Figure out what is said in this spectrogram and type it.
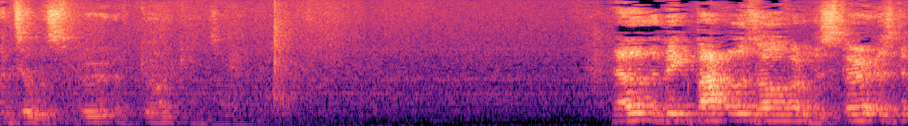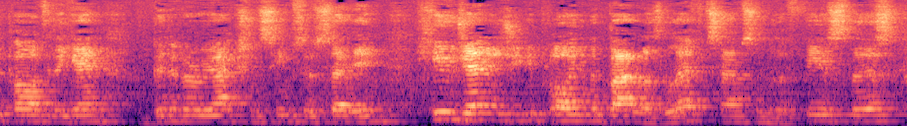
until the Spirit of God comes. Now that the big battle is over and the Spirit has departed again, a bit of a reaction seems to have set in. Huge energy deployed in the battle has left Samson with a fierce thirst,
